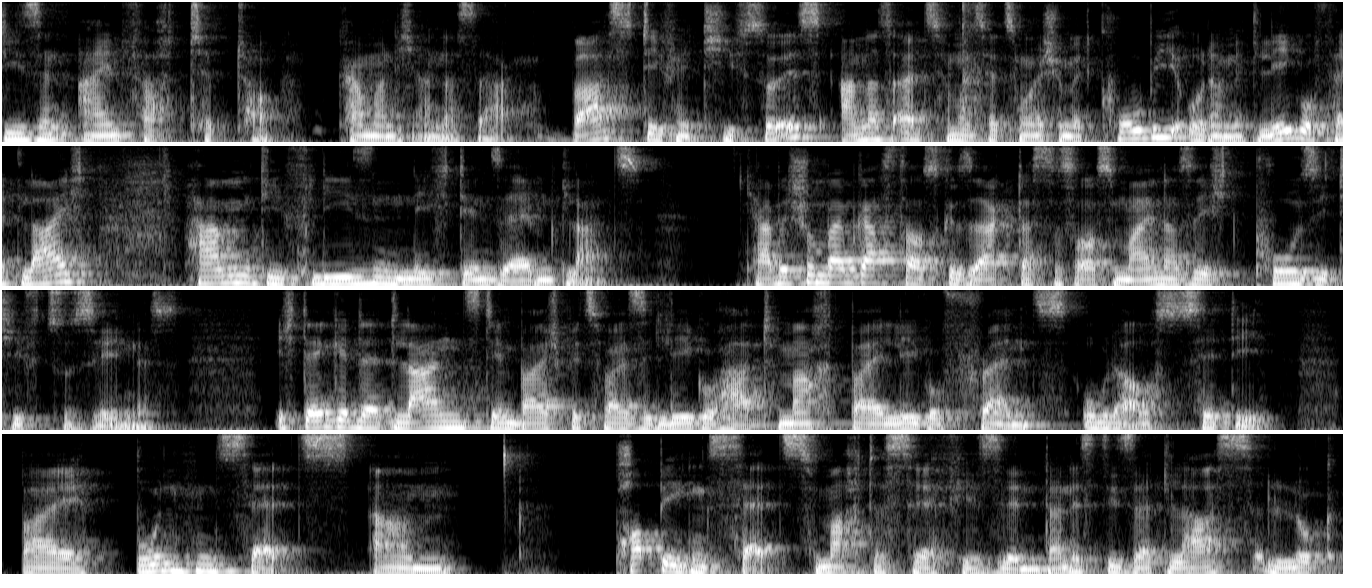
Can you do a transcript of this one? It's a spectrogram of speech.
Die sind einfach tipptopp, kann man nicht anders sagen. Was definitiv so ist, anders als wenn man es jetzt zum Beispiel mit Kobi oder mit Lego vergleicht, haben die Fliesen nicht denselben Glanz. Ich habe schon beim Gasthaus gesagt, dass das aus meiner Sicht positiv zu sehen ist. Ich denke, der Glanz, den beispielsweise Lego hat, macht bei Lego Friends oder auch City, bei bunten Sets, ähm, poppigen Sets macht es sehr viel Sinn. Dann ist dieser Glas-Look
